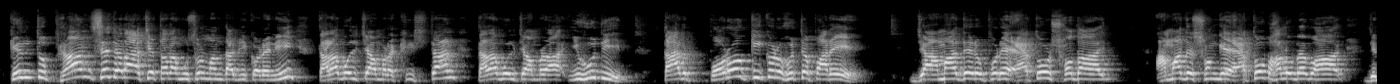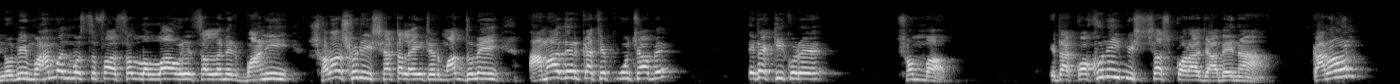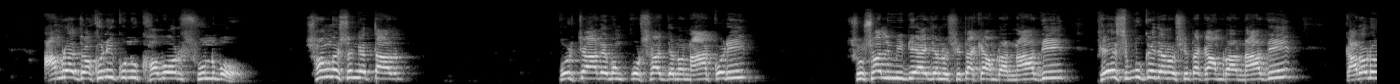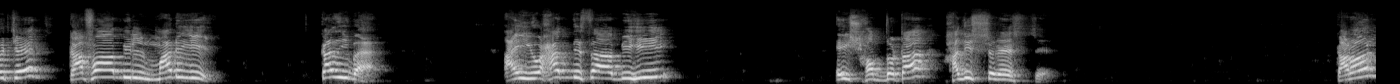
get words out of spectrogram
কিন্তু ফ্রান্সে যারা আছে, তারা মুসলমান দাবি করেনি। তারা বলছে, আমরা খ্রিস্টান। তারা বলছে, আমরা ইহুদি। তারপরও কী করে হতে পারে যে আমাদের উপরে এত সদায় আমাদের সঙ্গে এত ভালো ব্যবহার, যে নবী মোহাম্মদ মুস্তফা সাল্লাহ সাল্লামের বাণী সরাসরি স্যাটেলাইটের মাধ্যমে আমাদের কাছে পৌঁছাবে? এটা কি করে সম্ভব? এটা কখনোই বিশ্বাস করা যাবে না। কারণ আমরা যখনই কোনো খবর শুনব, সঙ্গে সঙ্গে তার প্রচার এবং প্রসার যেন না করি, সোশ্যাল মিডিয়ায় যেন সেটাকে আমরা না দিই, ফেসবুকে যেন সেটাকে আমরা না দিই, কারণ হচ্ছে কাফা বিল মারি কালিবা আই ইউহাদ্দিসা বিহি, এই শব্দটা হাদিস এসছে। কারণ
